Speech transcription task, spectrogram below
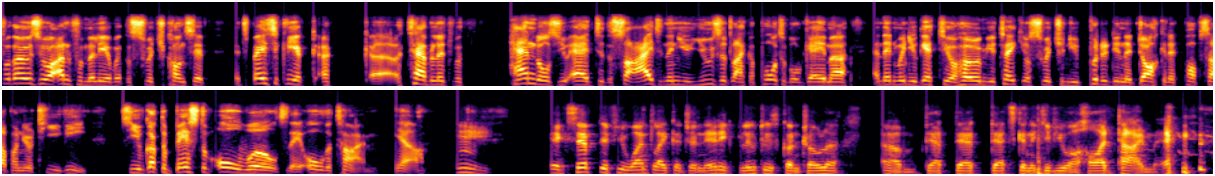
For those who are unfamiliar with the Switch concept, it's basically a, a, a tablet with handles you add to the sides, and then you use it like a portable gamer. And then when you get to your home, you take your Switch and you put it in a dock, and it pops up on your TV. So you've got the best of all worlds there all the time. Yeah. Hmm. Except if you want like a generic Bluetooth controller, um, that that that's gonna give you a hard time, man.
